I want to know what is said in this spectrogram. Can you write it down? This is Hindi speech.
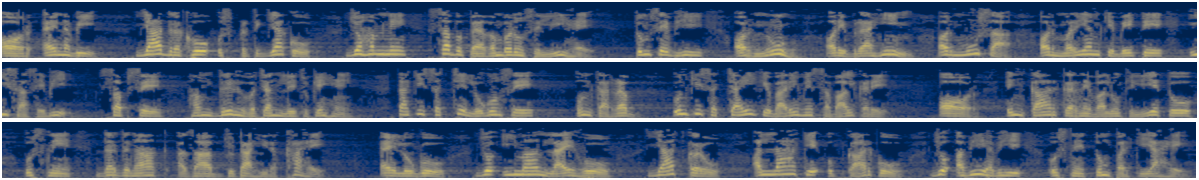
और ए नबी, याद रखो उस प्रतिज्ञा को जो हमने सब पैगंबरों से ली है। तुमसे भी और नूह और इब्राहिम और मूसा और मरियम के बेटे ईसा से भी सबसे हम दृढ़ वचन ले चुके हैं, ताकि सच्चे लोगों से उनका रब उनकी सच्चाई के बारे में सवाल करे और इनकार करने वालों के लिए तो उसने दर्दनाक अजाब जुटा ही रखा है। ऐ लोगो, जो ईमान लाए हो, याद करो, अल्लाह के उपकार को जो अभी अभी उसने तुम पर किया है।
